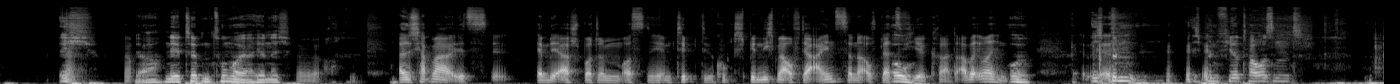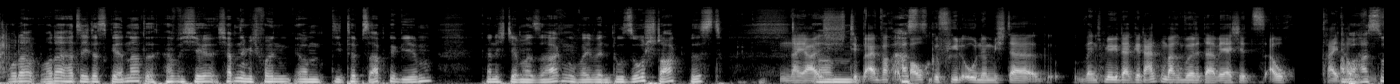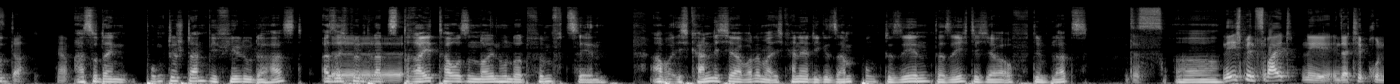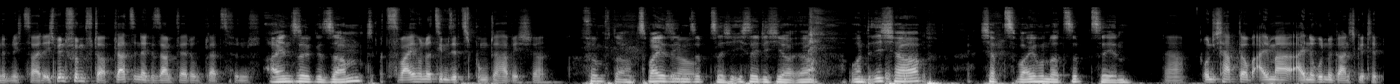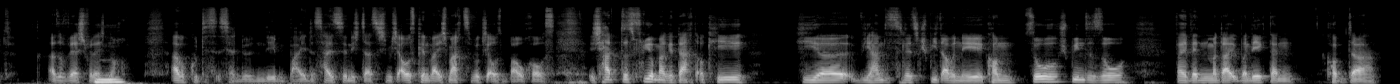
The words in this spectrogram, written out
Ich. Ja. ja. nee, tippen tun wir ja hier nicht. Also ich habe mal jetzt MDR-Sport im Osten hier im Tipp geguckt. Ich bin nicht mehr auf der 1, sondern auf Platz oh. 4 gerade. Aber immerhin. Oh. Ich bin, ich bin 4000. Oder, oder hat sich das geändert? Habe ich hier, ich habe nämlich vorhin ähm, die Tipps abgegeben. Kann ich dir mal sagen, weil wenn du so stark bist, naja, ich ähm, tippe einfach hast, Bauchgefühl, ohne mich da, wenn ich mir da Gedanken machen würde, da wäre ich jetzt auch 3000. Aber hast du, da. Ja. Hast du deinen Punktestand, wie viel du da hast? Also ich bin äh, Platz 3915. Aber ich kann dich ja, warte mal, ich kann ja die Gesamtpunkte sehen. Da sehe ich dich ja auf dem Platz. Das. Äh, nee, ich bin zweit. Nee, in der Tipprunde bin ich zweit. Ich bin fünfter. Platz in der Gesamtwertung, Platz fünf. Einzelgesamt. 277 Punkte habe ich, ja. Fünfter, 277. Genau. Ich sehe dich hier, ja. Und ich habe Ich habe 217. Ja. Und ich habe, glaube einmal eine Runde gar nicht getippt. Also wäre ich vielleicht mhm. noch. Aber gut, das ist ja nur nebenbei. Das heißt ja nicht, dass ich mich auskenne, weil ich mache es wirklich aus dem Bauch raus. Ich hatte das früher mal gedacht, okay, hier, wir haben das zuletzt gespielt, aber nee, komm, so spielen sie so. Weil wenn man da überlegt, dann kommt da,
